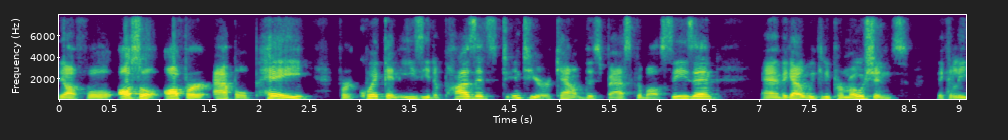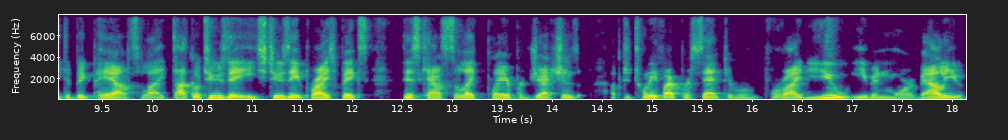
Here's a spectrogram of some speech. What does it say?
They also offer Apple Pay for quick and easy deposits into your account this basketball season. And they got weekly promotions that can lead to big payouts like Taco Tuesday. Each Tuesday, Prize Picks discounts select player projections up to 25% to provide you even more value.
